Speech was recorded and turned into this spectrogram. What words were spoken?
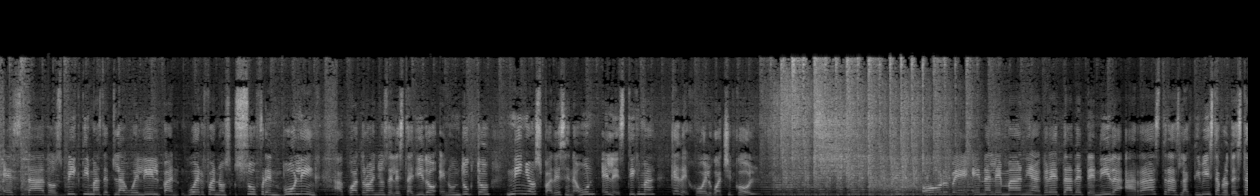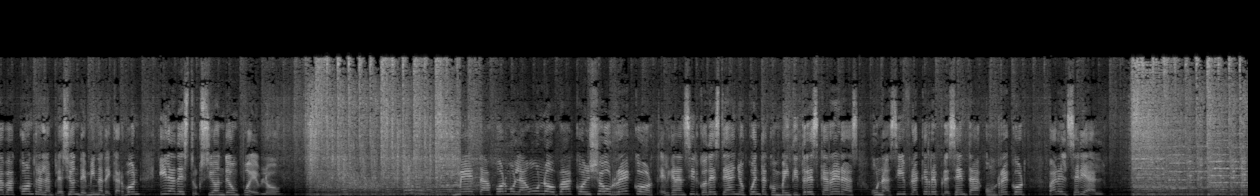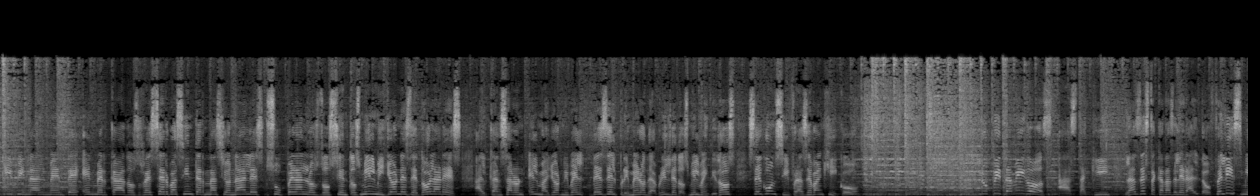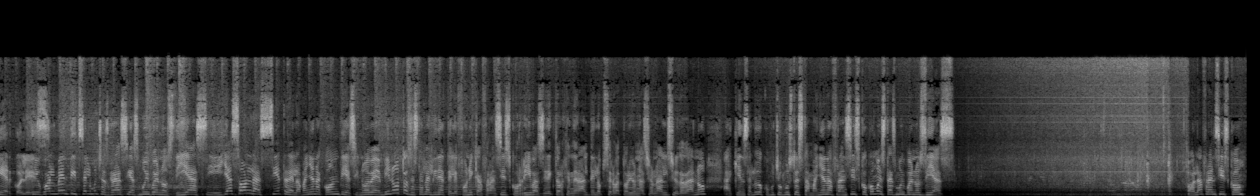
Estados víctimas de Tlahuelilpan, huérfanos sufren bullying. A cuatro años del estallido en un ducto, niños padecen aún el estigma que dejó el huachicol. Orbe, en Alemania, Greta detenida a rastras. La activista protestaba contra la ampliación de mina de carbón y la destrucción de un pueblo. Meta Fórmula 1 va con show record. El Gran Circo de este año cuenta con 23 carreras, una cifra que representa un récord para el serial. Y finalmente, en mercados, reservas internacionales superan los 200 mil millones de dólares. Alcanzaron el mayor nivel desde el primero de abril de 2022, según cifras de Banjico. Hasta aquí las destacadas del Heraldo. Feliz miércoles. Igualmente, Itzel, muchas gracias. Muy buenos días. Y ya son las 7 de la mañana con 19 minutos. Está en la línea telefónica Francisco Rivas, director general del Observatorio Nacional Ciudadano, a quien saludo con mucho gusto esta mañana. Francisco, ¿cómo estás? Muy buenos días. Hola, Francisco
